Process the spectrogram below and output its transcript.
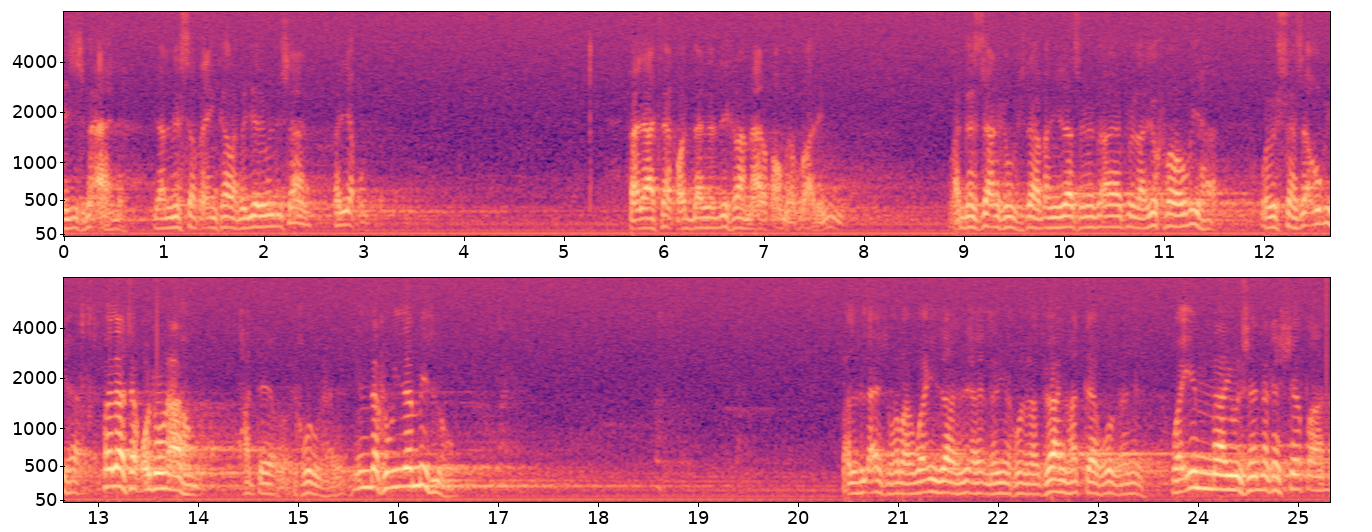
يجلس مع أهله. إذا لم يستطع إنكاره باليد واللسان فليقل فلا تقعد بعد الذكرى مع القوم الظالمين. وقد نزل لكم كتاب أن إذا سمعت آيات الله يكفر بها ويستهزأ بها فلا تقعدوا معهم حتى يخوضوا هذا إنكم إذا مثلهم. قال في الآية الأخرى وإذا لم يكن فاعل حتى يخوض هذا وإما ينسنك الشيطان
